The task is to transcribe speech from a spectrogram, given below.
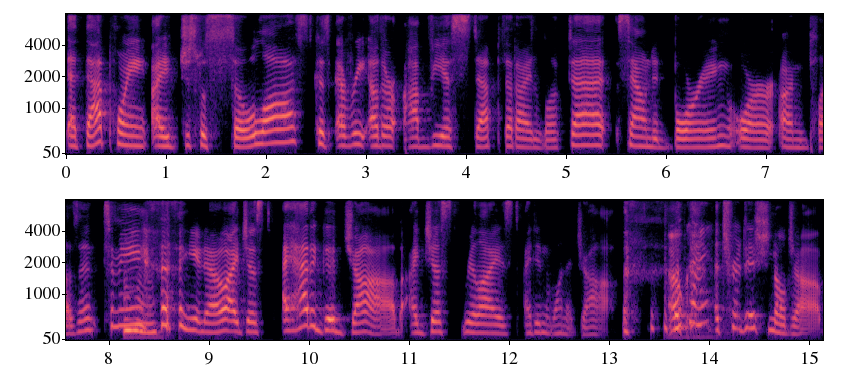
at that point, I just was so lost because every other obvious step that I looked at sounded boring or unpleasant to me. Mm-hmm. you know, I just, I had a good job. I just realized I didn't want a job. Okay. a traditional job.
